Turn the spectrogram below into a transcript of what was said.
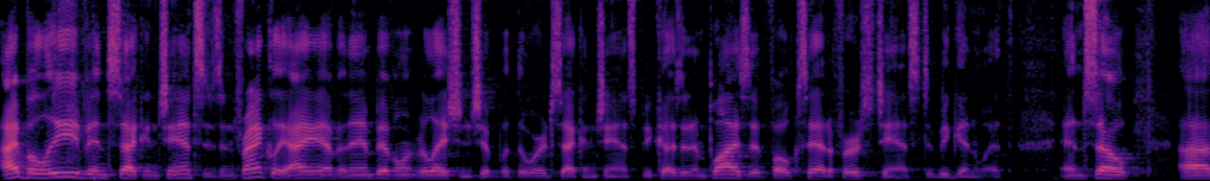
I believe in second chances. And frankly, I have an ambivalent relationship with the word second chance because it implies that folks had a first chance to begin with. And so uh,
